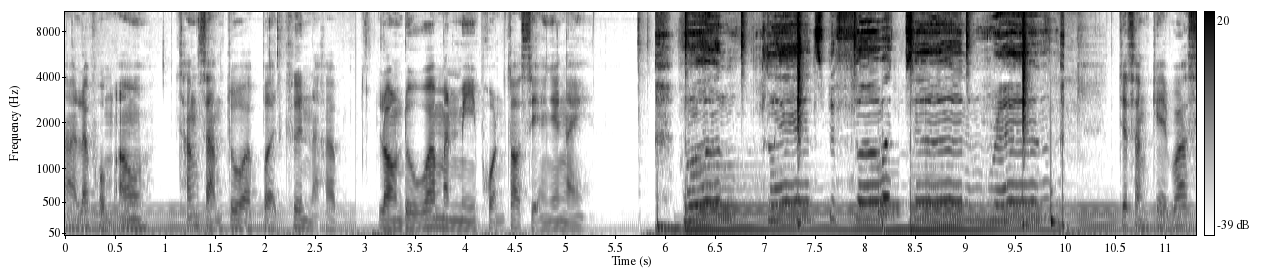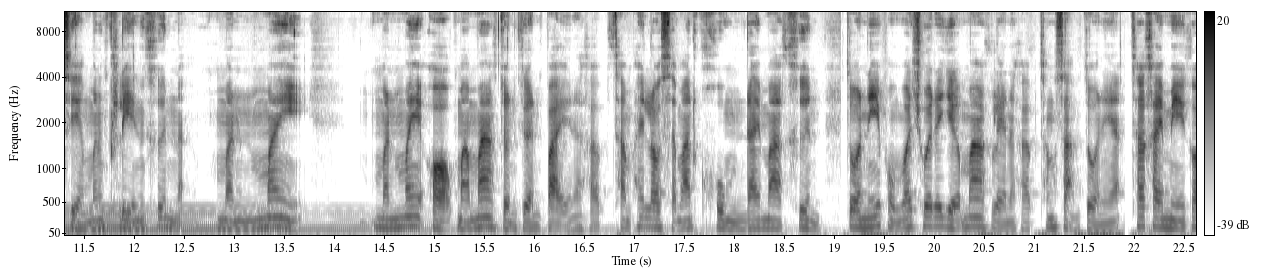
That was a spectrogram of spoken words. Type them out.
อะแล้วผมเอา ทั้ง 3 ตัวเปิดขึ้นนะครับ ลองดูว่ามันมีผลต่อเสียงยังไง One glance before I turn around. จะสังเกตว่าเสียงมันคลีนขึ้นอะ มันไม่มันไม่ออกมามากจนเกินไปนะครับทำให้เราสามารถคุมได้มากขึ้น ตัวนี้ผมว่าช่วยได้เยอะมากเลยนะครับ ทั้ง 3 ตัวเนี้ยถ้าใครมีก็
